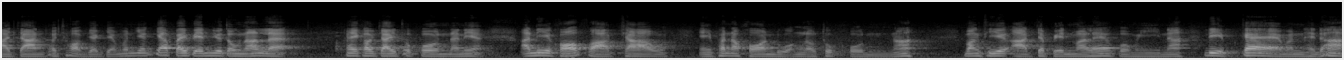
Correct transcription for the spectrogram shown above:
อาจารย์ก็ชอบอยากจะมันยังจะไปเป็นอยู่ตรงนั้นแหละ ให้เข้าใจทุกคนนะเนี่ย อันนี้ขอฝากชาวพระนครหลวงเราทุกคนนะ บางทีอาจจะเป็นมาแล้วก็มีนะรีบแก้มันให้ได้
